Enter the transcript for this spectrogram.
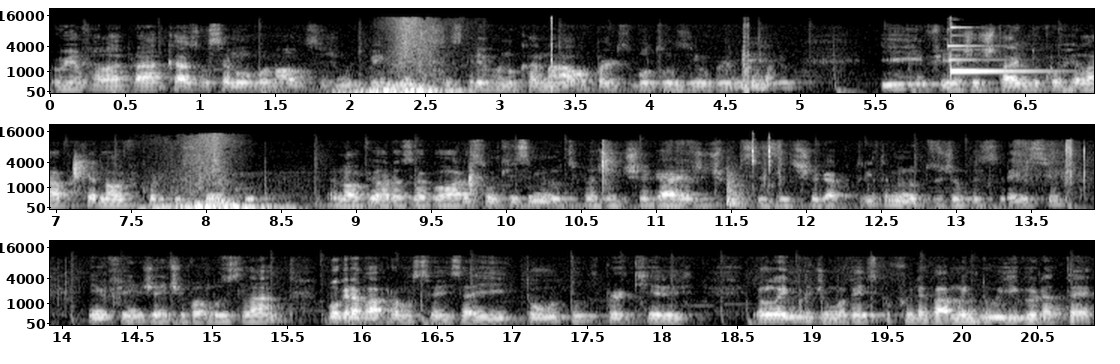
eu. Ia falar pra caso você é novo ou nova, seja muito bem-vindo, se inscreva no canal, aperte o botãozinho vermelho. E enfim, a gente tá indo correr lá porque é 9h45, é 9 horas agora, são 15 minutos pra gente chegar e a gente precisa chegar com 30 minutos de antecedência. Enfim, gente, vamos lá. Vou gravar pra vocês aí tudo, porque eu lembro de uma vez que eu fui levar a mãe do Igor até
